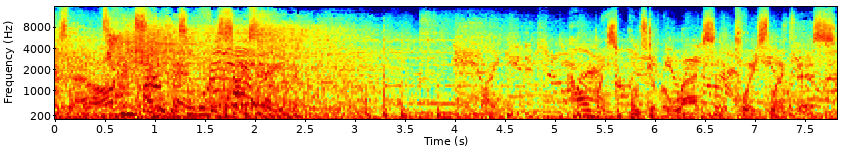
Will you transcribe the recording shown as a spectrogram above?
Is that all? Consolidate. Precisely! How am I supposed to relax in a place like this?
